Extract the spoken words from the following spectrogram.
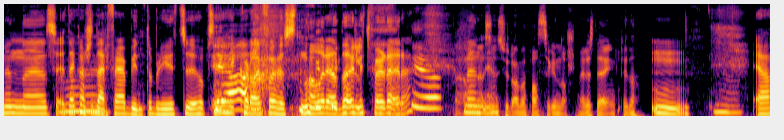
Men eh, så det er kanskje derfor jeg har begynt å bli litt håper Ja. klar for høsten allerede, litt før dere. ja. Ja, Men, jeg syns jo landet passer ikke når som helst, det, egentlig. da. Mm. Ja,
